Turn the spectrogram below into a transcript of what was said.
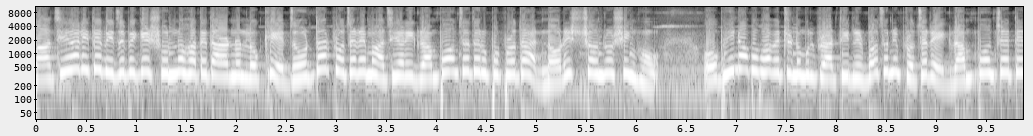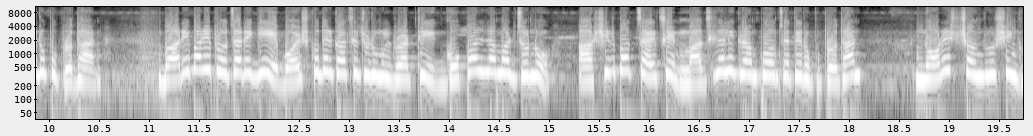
মাঝিহারিতে বিজেপিকে শূন্য হাতে তাড়ানোর লক্ষ্যে জোরদার প্রচারে মাঝিহারি গ্রাম পঞ্চায়েতের উপপ্রধান নরেশ চন্দ্র সিংহ। অভিনবভাবে তৃণমূল প্রার্থী নির্বাচনী প্রচারে গ্রাম পঞ্চায়েতের উপপ্রধান। বাড়ি বাড়ি প্রচারে গিয়ে বয়স্কদের কাছে তৃণমূল প্রার্থী গোপাল লামার জন্য আশীর্বাদ চাইছেন মাঝিহালি গ্রাম পঞ্চায়েতের উপপ্রধান নরেশ চন্দ্র সিংহ।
